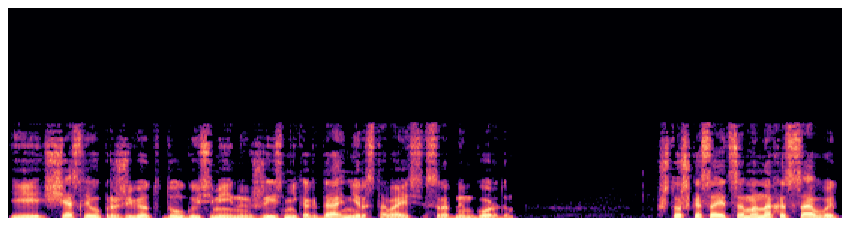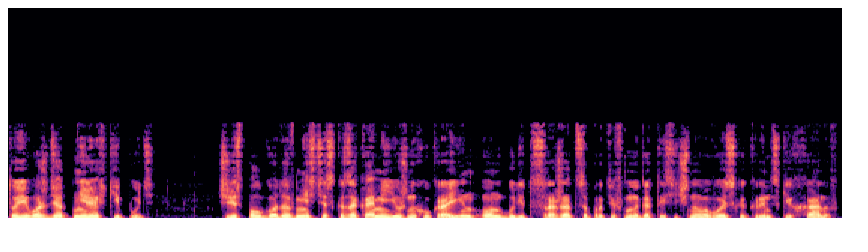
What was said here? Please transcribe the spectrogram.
и счастливо проживет долгую семейную жизнь, никогда не расставаясь с родным городом. Что ж касается монаха Саввы, то его ждет нелегкий путь. Через полгода вместе с казаками южных Украин он будет сражаться против многотысячного войска крымских ханов.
